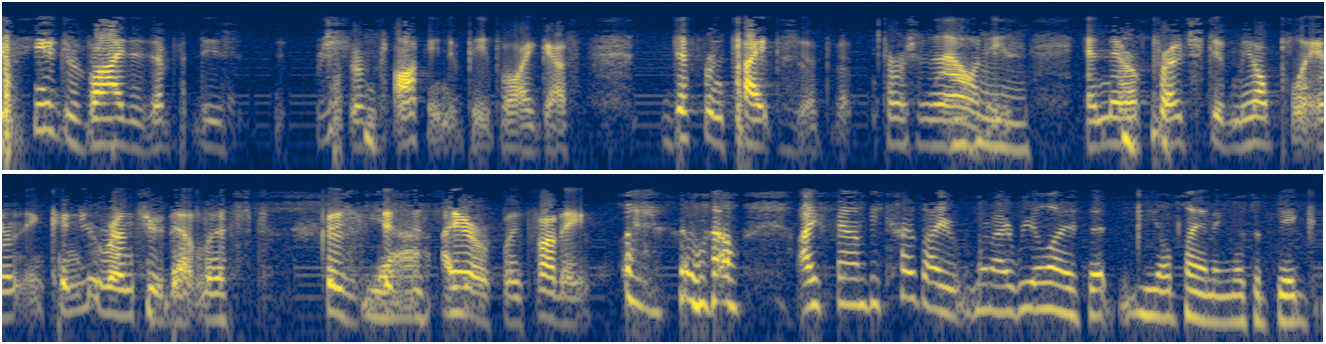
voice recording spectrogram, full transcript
you divided up these just from talking to people, I guess, different types of personalities Mhm. and their approach to meal planning. Can you run through that list? Because Yeah, it's I- hysterically funny. well, I found because I when I realized that meal planning was a big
